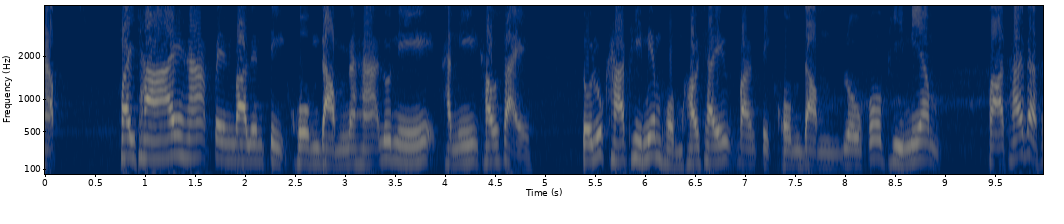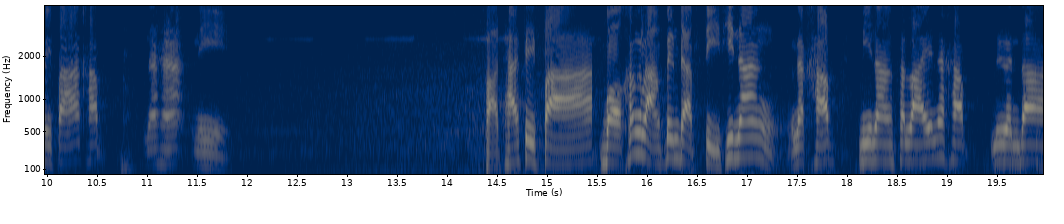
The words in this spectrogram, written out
ครับ ไฟท้ายฮะ เป็นวาเลนติโคมดำนะฮะ รุ่นนี้คันนี้เขาใส่ตัวลูกค้าพรีเมียมผมเขาใช้บานติโคมดำโลโก้พรีเมียม ฝาท้ายแบบไฟฟ้าครับนะฮะนี่ฝาท้ายไฟฟ้าเบาะข้างหลังเป็นแบบสีที่นั่งนะครับ มีรางสไลด์นะครับ เลื่อนได้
